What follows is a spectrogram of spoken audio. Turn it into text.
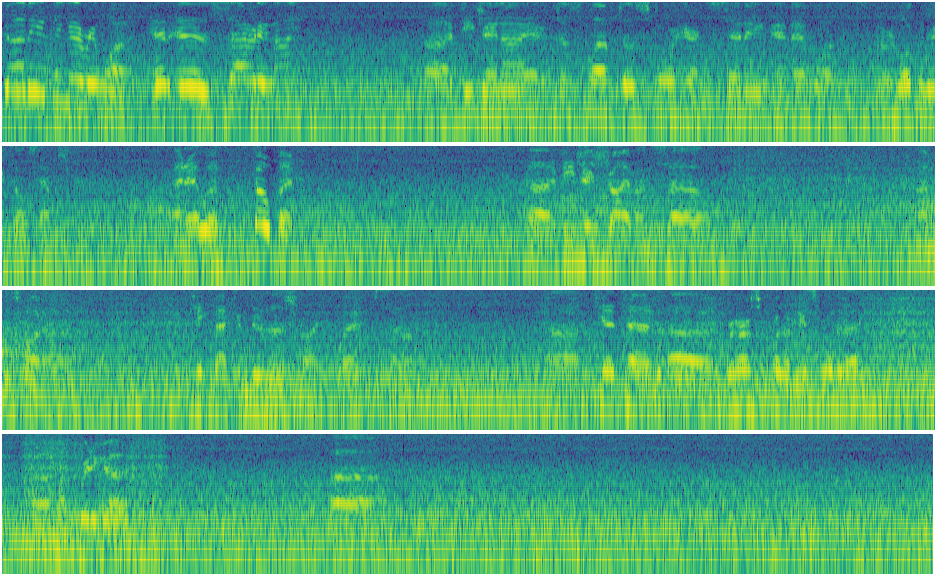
Good evening, everyone. It is Saturday night. Uh, DJ and I just left a store here in the city, and it was our local retail establishment, and it was stupid. Uh, DJ's driving, so I'm just going to kick back and do this right quick. So, uh, kids had rehearsal for their musical today. Uh, went pretty good. Uh,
